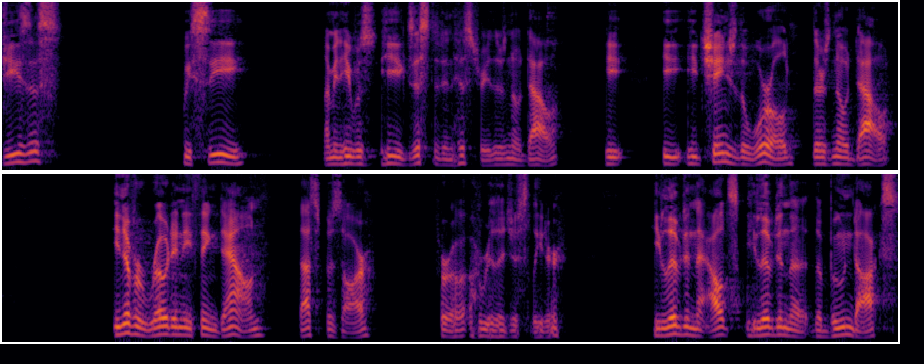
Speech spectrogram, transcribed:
Jesus, we see, I mean, he was he existed in history, there's no doubt. He he he changed the world, there's no doubt. He never wrote anything down. That's bizarre for a, a religious leader. He lived in the outs he lived in the, the boondocks.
